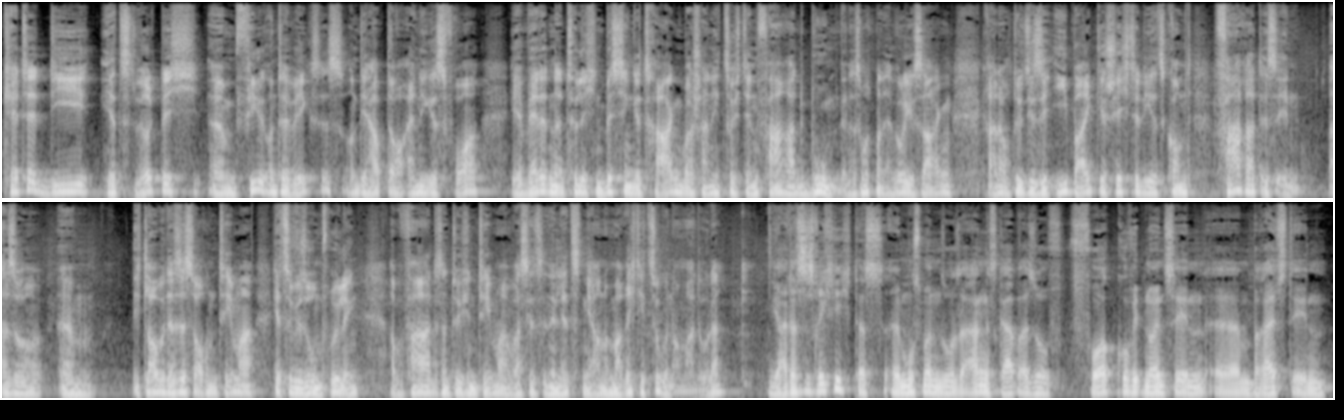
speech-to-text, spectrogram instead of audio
Kette, die jetzt wirklich ähm, viel unterwegs ist und ihr habt auch einiges vor. Ihr werdet natürlich ein bisschen getragen, wahrscheinlich durch den Fahrradboom. Denn das muss man ja wirklich sagen, gerade auch durch diese E-Bike-Geschichte, die jetzt kommt. Fahrrad ist in. Also ähm, ich glaube, das ist auch ein Thema, jetzt sowieso im Frühling, aber Fahrrad ist natürlich ein Thema, was jetzt in den letzten Jahren nochmal richtig zugenommen hat, oder? Ja, das ist richtig. Das äh, muss man so sagen. Es gab also vor Covid-19 äh, bereits den,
